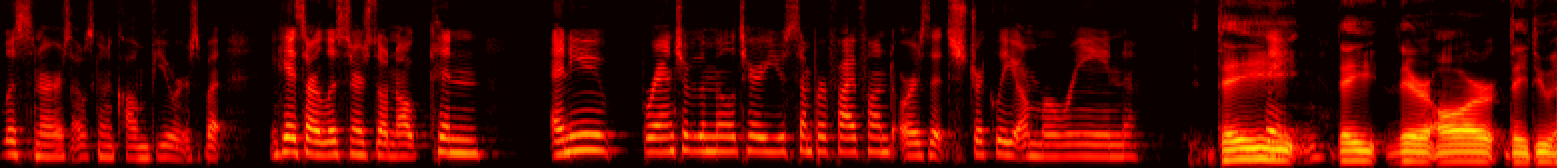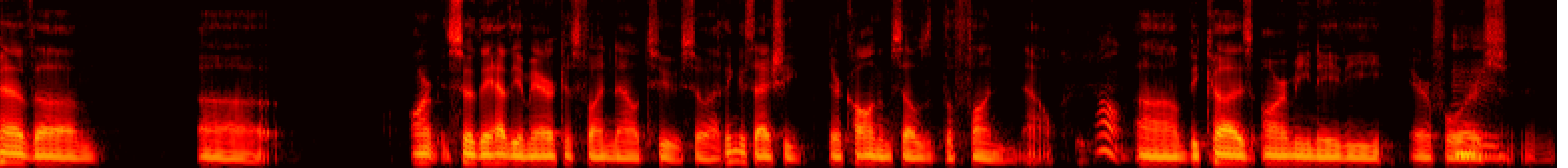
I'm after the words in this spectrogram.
listeners, I was going to call them viewers, but in case our listeners don't know, can any branch of the military use Semper Fi fund or is it strictly a Marine? They thing. they there are they do have um uh arm so they have the Americas Fund now too. So I think it's actually they're calling themselves the fund now. Oh, Um, because Army, Navy, Air Force and,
